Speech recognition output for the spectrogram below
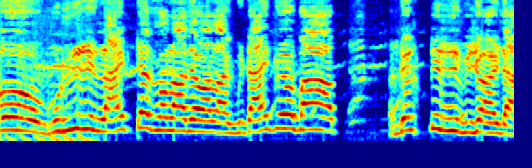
ও বুড়ি লাইটটা জ্বলা দেওয়া লাগবে তাই তো বাপ দেখতেছি বিষয়টা।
